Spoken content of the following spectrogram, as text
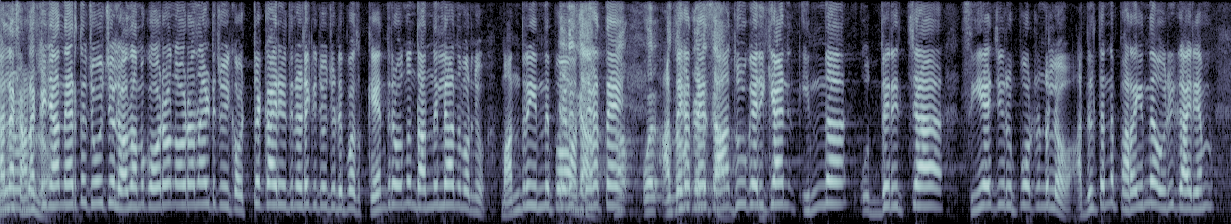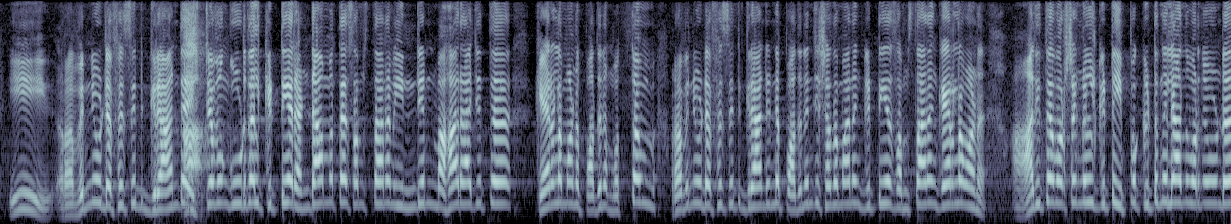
അല്ല കണക്ക് ഞാൻ നേരത്തെ ചോദിച്ചല്ലോ. അത് നമുക്ക് ഓരോന്നോരോന്നായിട്ട് ചോദിക്കാം. ഒറ്റ കാര്യം ഇതിനിടയ്ക്ക് ചോദിച്ചോട്ടെ? ഇപ്പൊ കേന്ദ്രം ഒന്നും തന്നില്ല എന്ന് പറഞ്ഞു. മന്ത്രി ഇന്നിപ്പോ. അദ്ദേഹത്തെ അദ്ദേഹത്തെ സാധൂകരിക്കാൻ ഇന്ന് ഉദ്ധരിച്ച സി എ ജി റിപ്പോർട്ട് ഉണ്ടല്ലോ അതിൽ തന്നെ പറയുന്ന ഒരു കാര്യം ഈ റവന്യൂ ഡെഫിസിറ്റ് ഗ്രാന്റ് ഏറ്റവും കൂടുതൽ കിട്ടിയ രണ്ടാമത്തെ സംസ്ഥാനം ഇന്ത്യൻ മഹാരാജ്യത്ത് കേരളമാണ്. പതിന മൊത്തം റവന്യൂ ഡെഫിസിറ്റ് ഗ്രാന്റിന്റെ പതിനഞ്ച് ശതമാനം കിട്ടിയ സംസ്ഥാനം കേരളമാണ്. ആദ്യത്തെ വർഷങ്ങളിൽ കിട്ടി ഇപ്പൊ കിട്ടുന്നില്ല എന്ന് പറഞ്ഞുകൊണ്ട്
